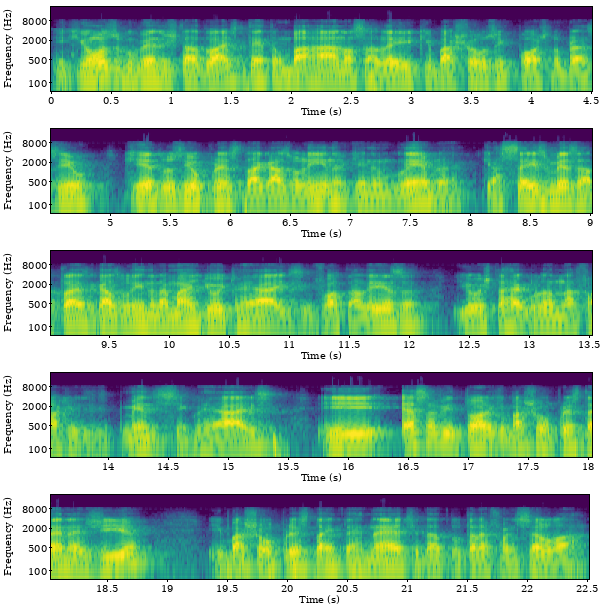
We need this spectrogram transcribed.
em que 11 governos estaduais tentam barrar a nossa lei que baixou os impostos no Brasil, que reduziu o preço da gasolina. Quem não lembra que há seis meses atrás a gasolina era mais de 8 reais em Fortaleza e hoje está regulando na faixa de menos de 5 reais. E essa vitória que baixou o preço da energia e baixou o preço da internet, da, do telefone celular.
